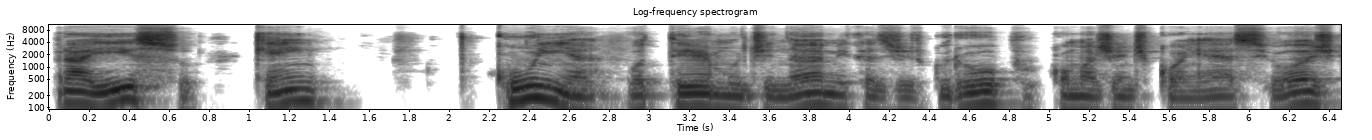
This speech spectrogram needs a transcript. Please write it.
Para isso, quem cunha o termo dinâmicas de grupo, como a gente conhece hoje,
